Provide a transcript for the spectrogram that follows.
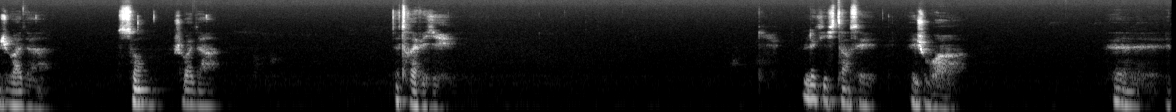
joie d'un son, joie d'un d'être réveillé. L'existence est, joie. Euh, les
